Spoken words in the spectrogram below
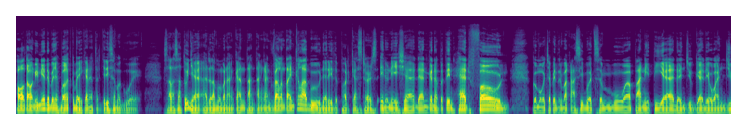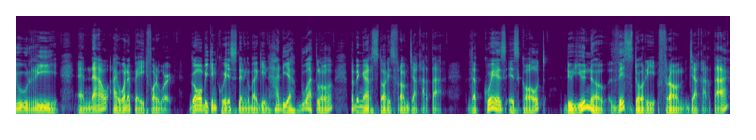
Awal tahun ini ada banyak banget kebaikan yang terjadi sama gue. Salah satunya adalah memenangkan tantangan Valentine Kelabu dari The Podcasters Indonesia dan gue dapetin headphone. Gue mau ngucapin terima kasih buat semua panitia dan juga dewan juri. And now I wanna pay it forward. Gue mau bikin quiz dan ngebagiin hadiah buat lo, pendengar Stories from Jakarta. The quiz is called Do You Know This Story from Jakarta?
